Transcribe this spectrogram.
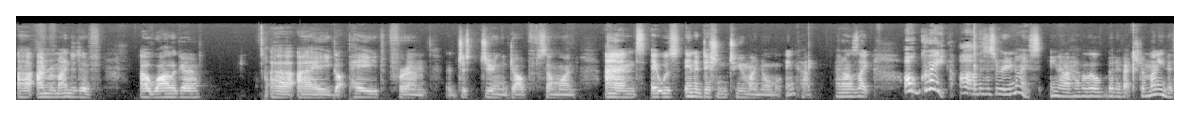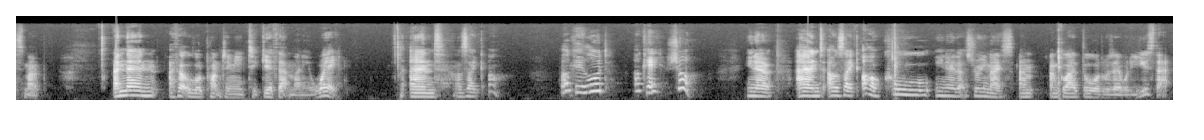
uh, I'm reminded of a while ago, uh, I got paid from just doing a job for someone, and it was in addition to my normal income. And I was like, oh, great! Oh, this is really nice. You know, I have a little bit of extra money this month. And then I felt the Lord prompting me to give that money away. And I was like, oh, okay, Lord, okay, sure. you know, and I was like, oh, cool, you know, that's really nice. I'm, I'm glad the Lord was able to use that.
